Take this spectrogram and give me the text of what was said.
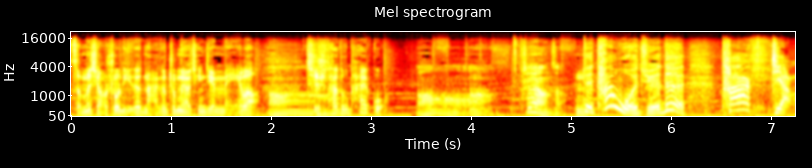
怎么小说里的哪个重要情节没了，哦，其实他都拍过。哦。啊，这样子，嗯。对他，我觉得他讲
